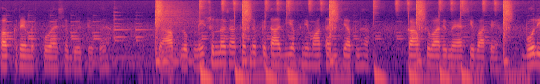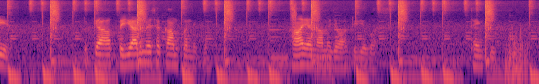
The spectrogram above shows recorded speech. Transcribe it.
फ़क्र है मेरे को ऐसे बेटे पे। क्या आप लोग नहीं सुनना चाहते अपने पिताजी, अपने माता जी से अपना काम के बारे में ऐसी बातें? बोलिए। तो क्या आप तैयार में ऐसा काम करने को? हाँ या ना, में जवाब दीजिए बस। Thank you.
